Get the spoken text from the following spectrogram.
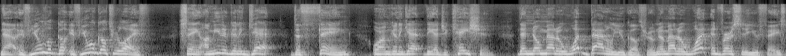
Now, if you, look, go, if you will go through life saying, I'm either going to get the thing or I'm going to get the education, then no matter what battle you go through, no matter what adversity you face,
